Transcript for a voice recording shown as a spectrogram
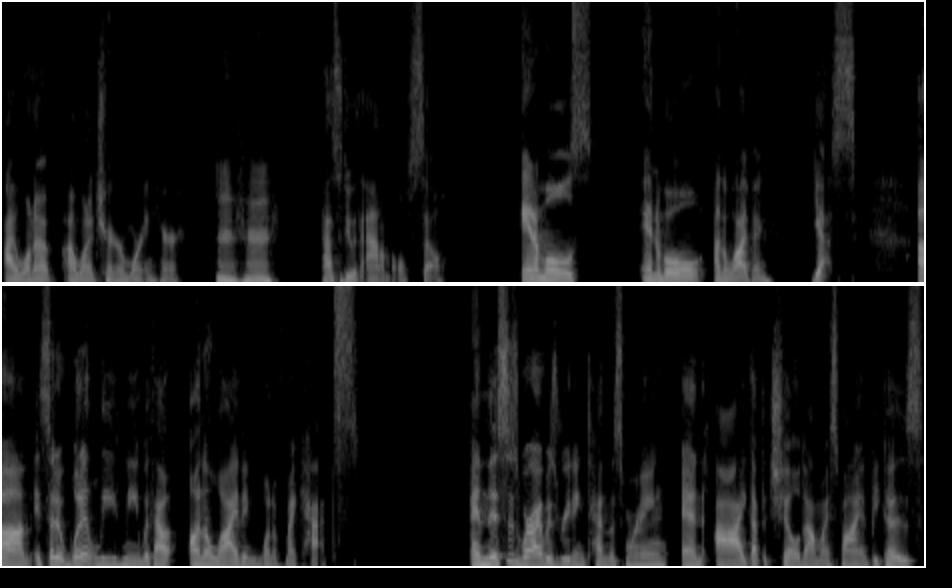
I want to I want to trigger warning here. Mm-hmm. Has to do with animals. So animals, animal unaliving. Yes. Um, it said it wouldn't leave me without unaliving one of my cats. And this is where I was reading Tenn this morning and I got the chill down my spine because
